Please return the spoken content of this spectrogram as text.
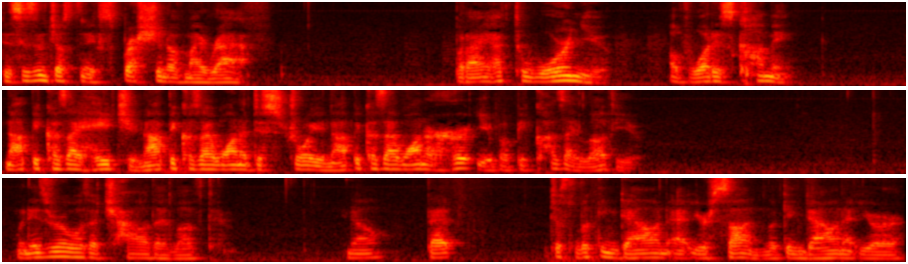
This isn't just an expression of my wrath. But I have to warn you of what is coming. Not because I hate you, not because I want to destroy you, not because I want to hurt you, but because I love you. When Israel was a child, I loved him. You know, that just looking down at your son, looking down at your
